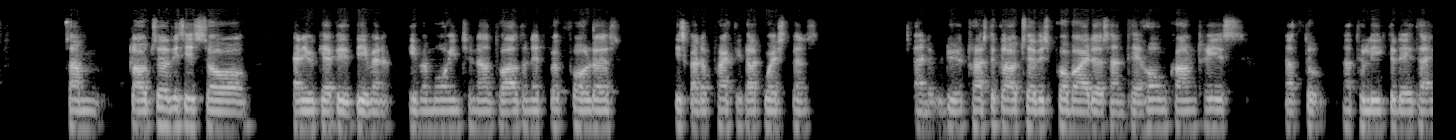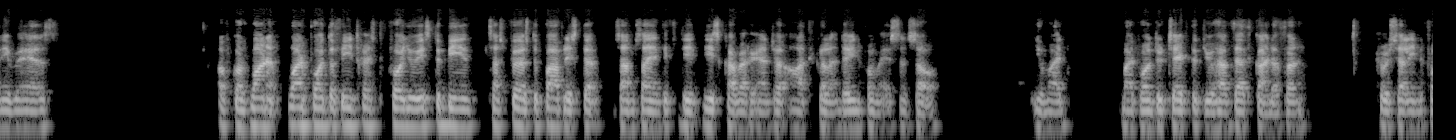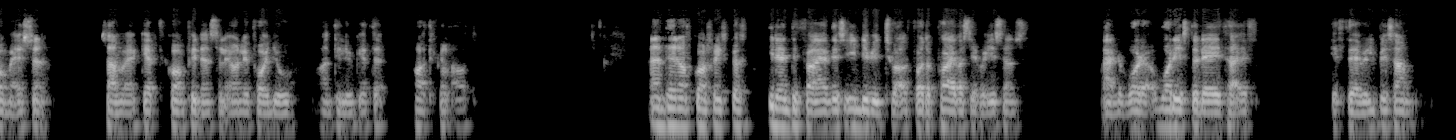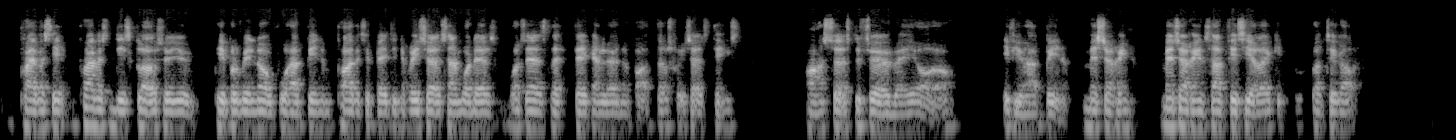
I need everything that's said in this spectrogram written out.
some cloud services, or can you keep it even even more internal to Aalto network folders? These kind of practical questions. And do you trust the cloud service providers and their home countries not to not to leak the data anywhere else? of course, one, one point of interest for you is to be just first to publish the, some scientific discovery and the article and the information. So you might might want to check that you have that kind of a crucial information somewhere kept confidentially only for you until you get the article out. And then, of course, risk identifying this individual for the privacy reasons and what what is the data if if there will be some privacy privacy disclosure, you, people will know who have been participating in research and what else what else that they can learn about those research things, answers to survey, or if you have been measuring measuring some physiological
